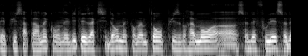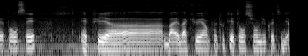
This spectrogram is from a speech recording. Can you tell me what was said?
Et puis ça permet qu'on évite les accidents, mais qu'en même temps on puisse vraiment se défouler, se dépenser et puis euh, bah, évacuer un peu toutes les tensions du quotidien.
